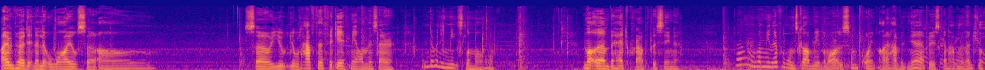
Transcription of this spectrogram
I haven't heard it in a little while, so oh. So you you'll have to forgive me on this error. I Wonder when he meets Lamar. Not um the head crab, the singer. No, I mean everyone's got to meet Lamar at some point. I haven't yet, but it's gonna happen eventually.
